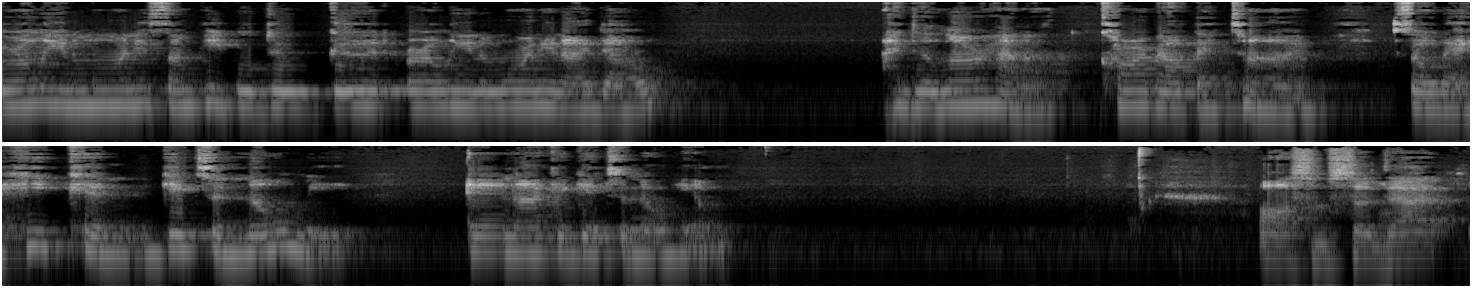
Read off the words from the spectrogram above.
early in the morning. Some people do good early in the morning. I don't. I had to learn how to carve out that time so that he can get to know me and I could get to know him. Awesome. So that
